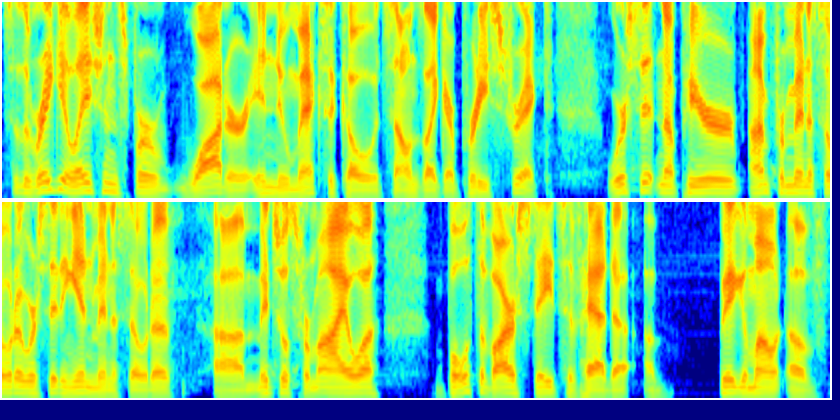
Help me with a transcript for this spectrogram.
So the regulations for water in New Mexico, it sounds like, are pretty strict. We're sitting up here. I'm from Minnesota. We're sitting in Minnesota. Uh, Mitchell's from Iowa. Both of our states have had a, a big amount of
